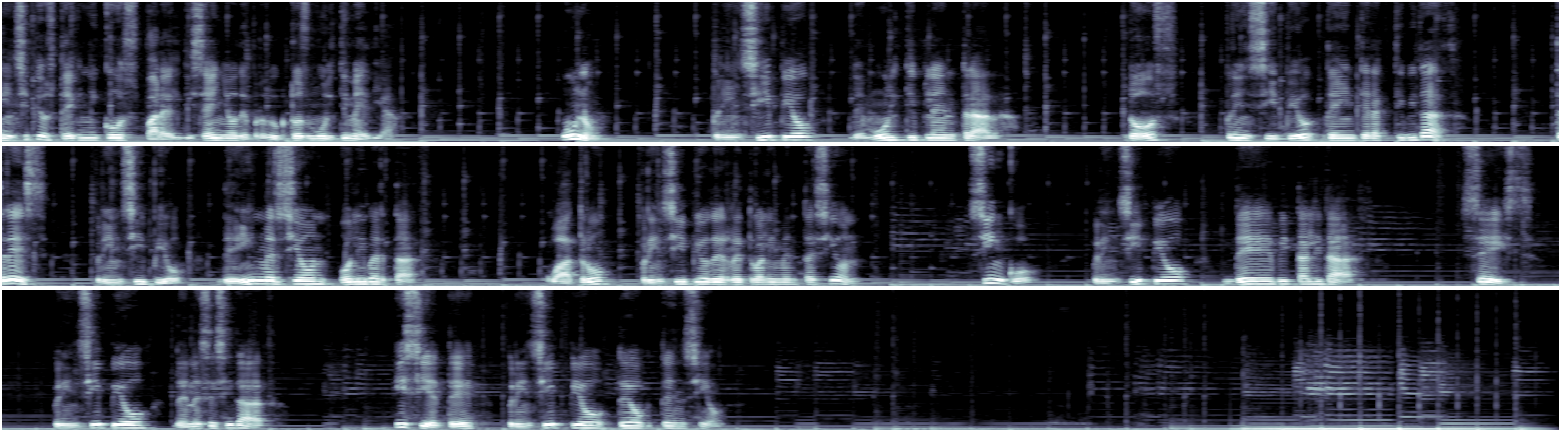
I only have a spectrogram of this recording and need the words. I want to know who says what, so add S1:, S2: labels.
S1: Principios técnicos para el diseño de productos multimedia. 1. Principio de múltiple entrada. 2. Principio de interactividad. 3. Principio de inmersión o libertad. 4. Principio de retroalimentación. 5. Principio de vitalidad. 6. Principio de necesidad. Y 7. Principio de obtención.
